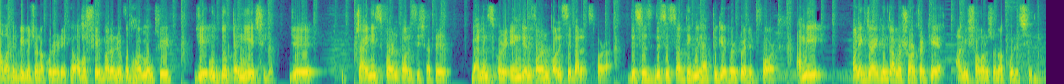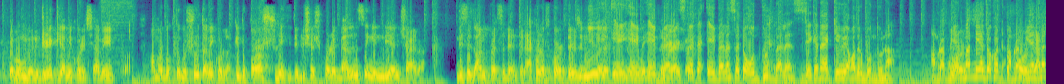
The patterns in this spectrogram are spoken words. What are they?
আমাদের বিবেচনা করে রেখে, অবশ্যই মাননীয় প্রধানমন্ত্রীর যে উদ্যোগটা নিয়েছিল, যে চাইনিজ ফরেন পলিসির সাথে ব্যালেন্স করে ইন্ডিয়ান ফরেন পলিসি ব্যালেন্স করা। This is this is something we have to give credit for আমি অনেক জায়গায় কিন্তু আমার সরকারকে আমি সমালোচনা করেছি এবং ডিরেক্টলি আমি করেছি। আমি আমার বক্তব্য শুরুতে আমি করলাম। কিন্তু পররাষ্ট্রনীতিতে বিশেষ করে balancing Indian China this is unprecedented এখন of course there is a new এই ব্যালেন্স একটা অদ্ভুত ব্যালেন্স যেখানে কেউই আমাদের বন্ধু না। আমরা মিয়ানমার নিয়ে যখন আমরা মিয়ানমার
